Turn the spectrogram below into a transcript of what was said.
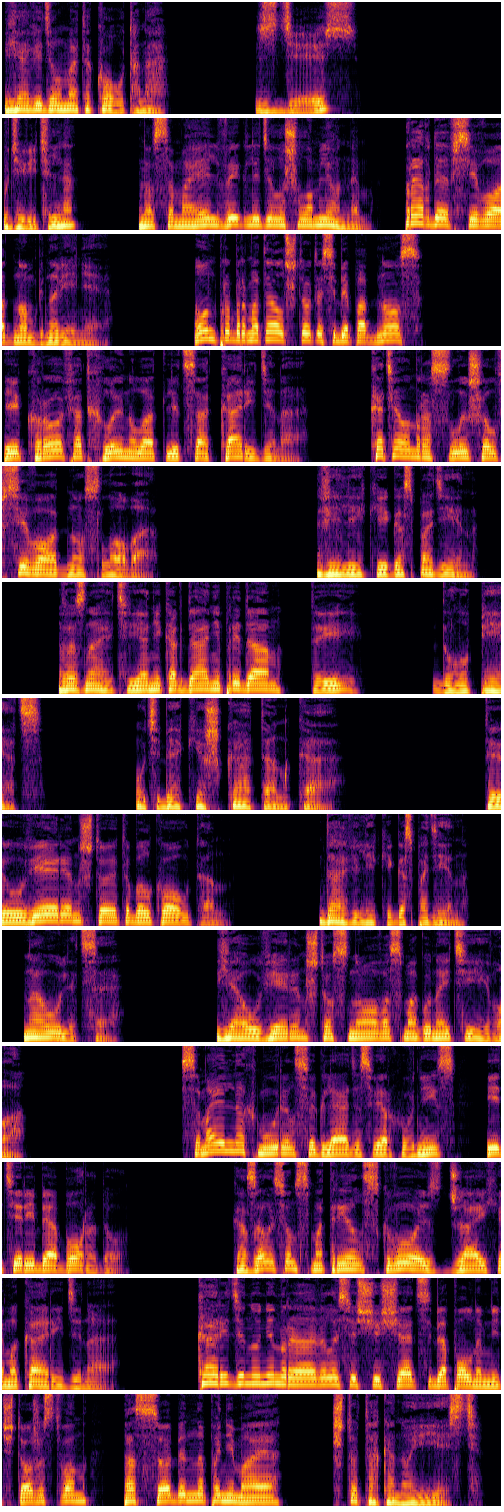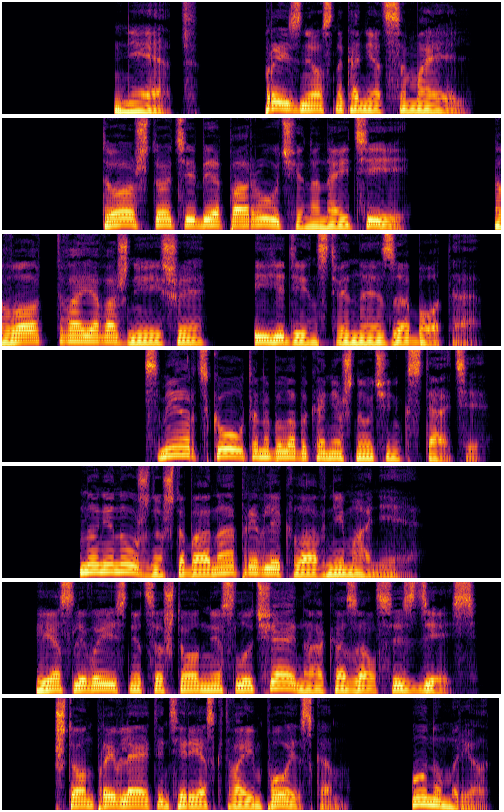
«Я видел Мэтта Коутона». «Здесь?» Удивительно, но Самаэль выглядел ошеломленным. Правда, всего одно мгновение. Он пробормотал что-то себе под нос, и кровь отхлынула от лица Каридина, хотя он расслышал всего одно слово. «Великий господин, вы знаете, я никогда не предам...» «Ты, глупец, у тебя кишка тонка». «Ты уверен, что это был Коутон?» «Да, великий господин. На улице. Я уверен, что снова смогу найти его». Самаэль нахмурился, глядя сверху вниз и теребя бороду. Казалось, он смотрел сквозь Джайхема Каридина. Каридину не нравилось ощущать себя полным ничтожеством, особенно понимая, что так оно и есть. Нет, произнес, наконец, Самаэль. «То, что тебе поручено найти, вот твоя важнейшая и единственная забота». Смерть Коутона была бы, конечно, очень кстати, но не нужно, чтобы она привлекла внимание. Если выяснится, что он не случайно оказался здесь, что он проявляет интерес к твоим поискам, он умрет.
